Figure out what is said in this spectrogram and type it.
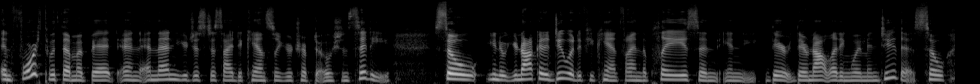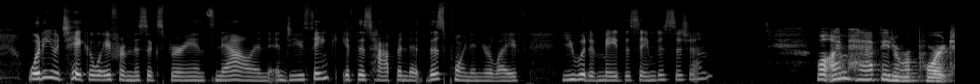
and forth with them a bit and, and then you just decide to cancel your trip to Ocean City. So, you know, you're not going to do it if you can't find the place and, and they're, they're not letting women do this. So what do you take away from this experience now? And, and do you think if this happened at this point in your life, you would have made the same decision? Well, I'm happy to report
